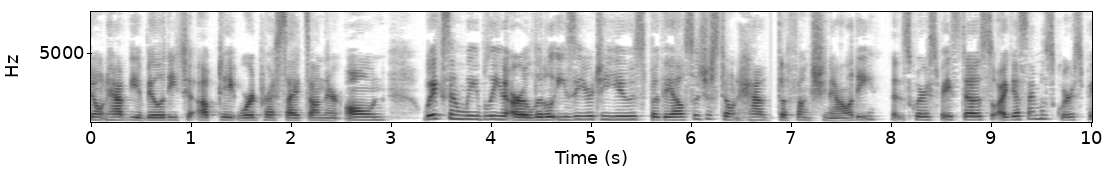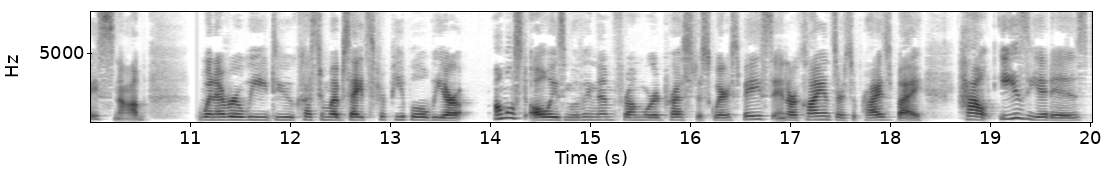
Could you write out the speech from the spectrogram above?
don't have the ability to update WordPress sites on their own. Wix and Weebly are a little easier to use, but they also just don't have the functionality that Squarespace does. So I guess I'm a Squarespace snob. Whenever we do custom websites for people, we are almost always moving them from WordPress to Squarespace, and our clients are surprised by how easy it is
